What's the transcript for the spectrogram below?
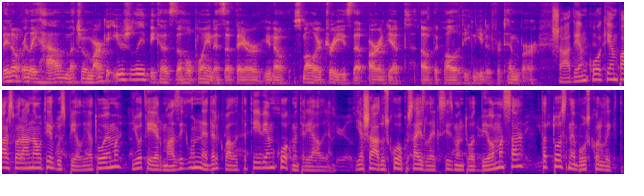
They don't really have much of a market usually because the whole point is that they are, you know, smaller trees that aren't yet of the quality needed for timber. Šādiem kokiem pārsvarā nav tirgus pielietojuma, jo tie ir mazi un neder kvalitatīviem kokmateriāliem. Ja šādus kokus aizliegs izmantot biomasā, tad tos nebūs kur likt.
